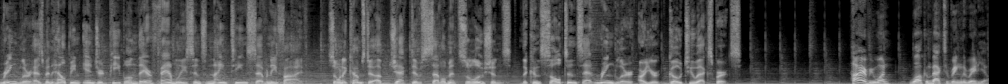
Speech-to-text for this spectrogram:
Ringler has been helping injured people and their families since 1975. So, when it comes to objective settlement solutions, the consultants at Ringler are your go to experts. Hi, everyone. Welcome back to Ringler Radio.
